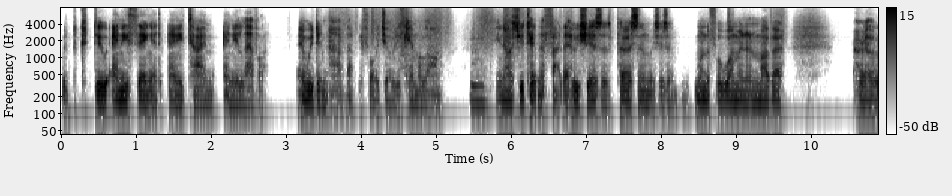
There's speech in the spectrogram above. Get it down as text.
We could do anything at any time, any level. And we didn't have that before Jodie came along. Mm. You know, so you take the fact that who she is as a person, which is a wonderful woman and mother, her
